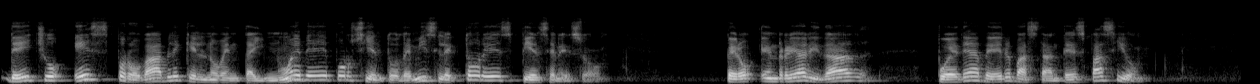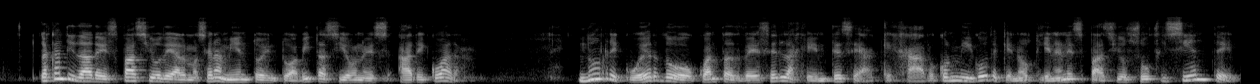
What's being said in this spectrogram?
De hecho, es probable que el 99% de mis lectores piensen eso. Pero en realidad puede haber bastante espacio. La cantidad de espacio de almacenamiento en tu habitación es adecuada. No recuerdo cuántas veces la gente se ha quejado conmigo de que no tienen espacio suficiente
